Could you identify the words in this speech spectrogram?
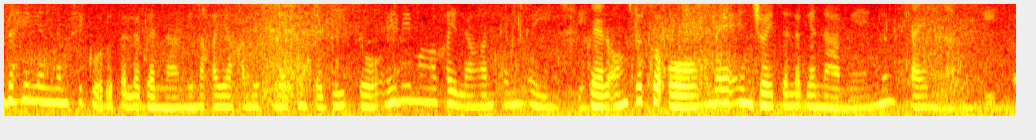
Dahilan lang siguro talaga namin na kaya kami pumupunta dito ay may mga kailangan kami ayusin. Pero ang totoo, may enjoy talaga namin yung time namin dito.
